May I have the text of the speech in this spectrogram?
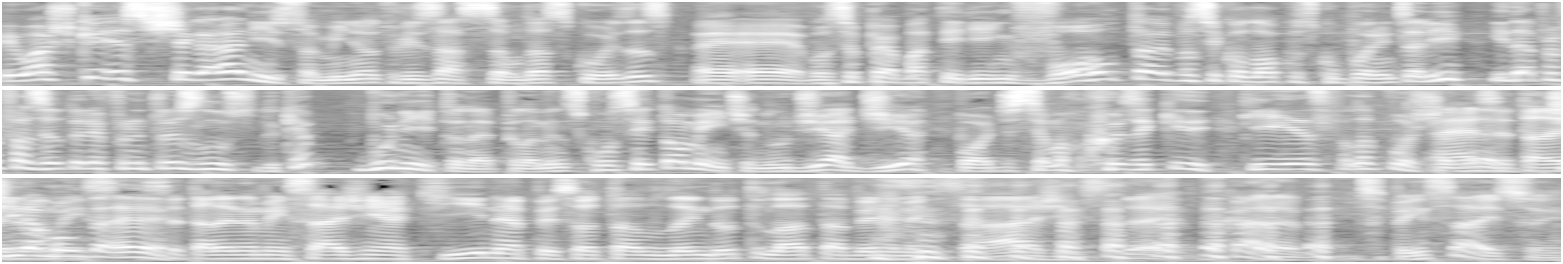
Eu acho que chegará nisso, a miniaturização das coisas. É, é, você põe a bateria em volta, você coloca os componentes ali e dá para fazer o telefone translúcido, que é bonito, né? Pelo menos conceitualmente. No dia a dia, pode ser uma coisa que, que você fala, poxa, é, né? você tá tira a mão da... É. Você tá lendo a mensagem aqui, né? A pessoa tá lendo do outro lado, tá vendo a mensagem. isso é, cara, se pensar isso aí.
